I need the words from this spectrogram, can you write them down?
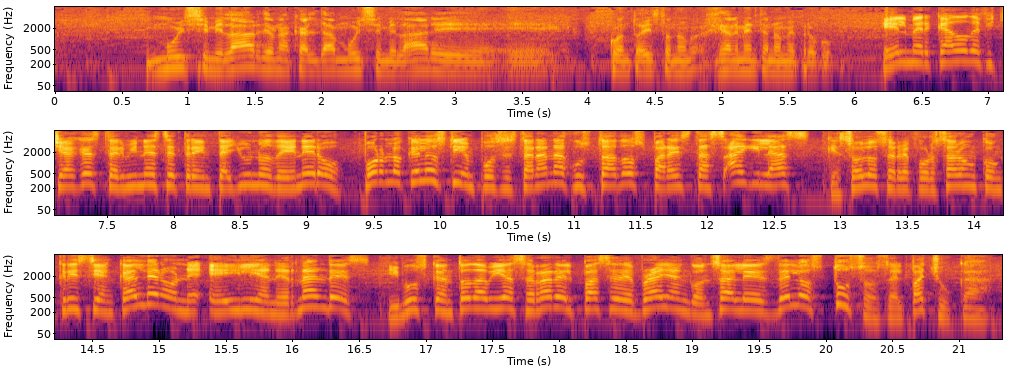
muy similar, de una calidad muy similar. Y, y cuanto a esto realmente no me preocupa. El mercado de fichajes termina este 31 de enero, por lo que los tiempos estarán ajustados para estas águilas, que solo se reforzaron con Cristian Calderón e Ilian Hernández, y buscan todavía cerrar el pase de Brian González de los Tuzos del Pachuca.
